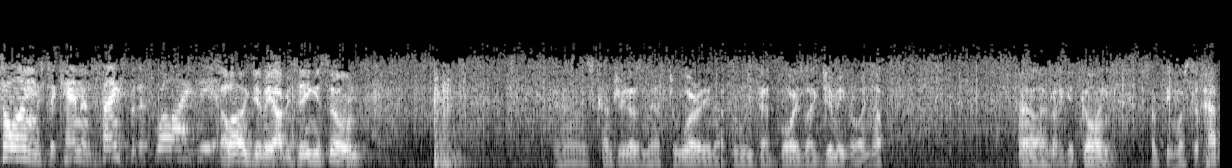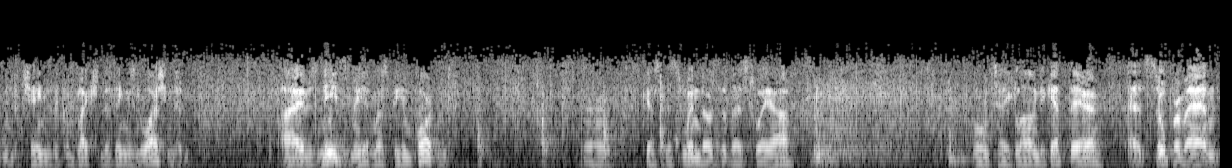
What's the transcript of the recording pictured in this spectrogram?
So long, Mr. Kent, and thanks for the swell idea. So long, Jimmy. I'll be seeing you soon. Well, this country doesn't have to worry, not when we've got boys like Jimmy growing up. Well, I better get going. Something must have happened to change the complexion of things in Washington. If Ives needs me, it must be important. Well, guess this window's the best way out. Won't take long to get there. As Superman.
